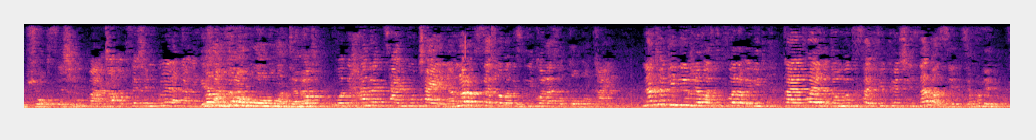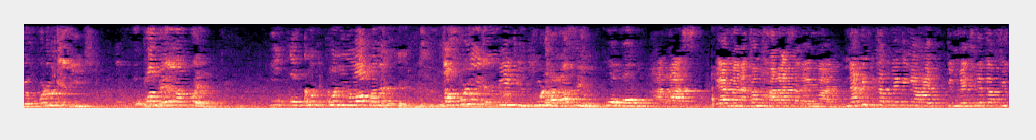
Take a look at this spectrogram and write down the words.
Kupanga obsession kwa kwa matema. for the hundredth time you child. I'm not obsessed over this Nicholas Okobo guy. Nacho Kidile was to follow with it. Kaya Koya and Kamutu say a few questions. That was it. Yakuti, yakuti elite. Kuni wapa ne. Yakuti elite include harassing. Yeah, man, I come peke ya hype, kimechile ka few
